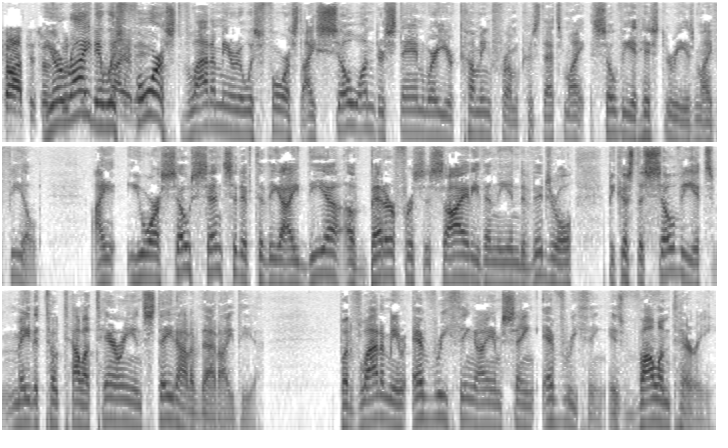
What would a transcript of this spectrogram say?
thought it was. You're right. It was forced, Vladimir. It was forced. I so understand where you're coming from because that's my Soviet history is my field. I you are so sensitive to the idea of better for society than the individual because the Soviets made a totalitarian state out of that idea. But Vladimir, everything I am saying, everything is voluntary,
